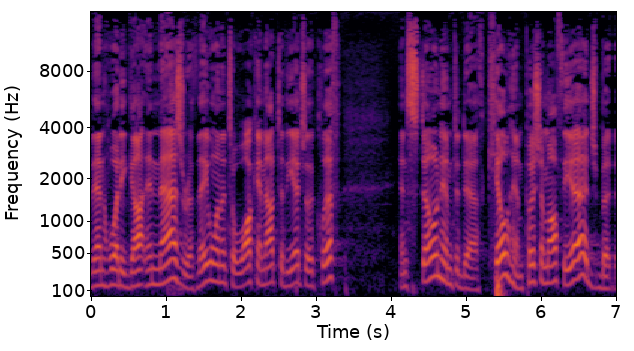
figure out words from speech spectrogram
than what he got in Nazareth. They wanted to walk him out to the edge of the cliff and stone him to death, kill him, push him off the edge, but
